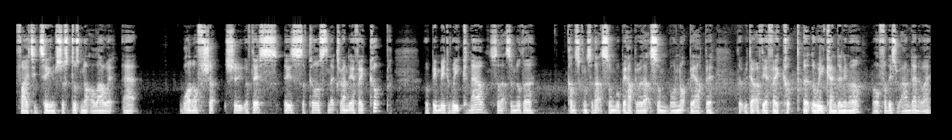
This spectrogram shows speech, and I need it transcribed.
fighting teams, just does not allow it. Uh, one offshoot of this is, of course, the next round of the FA Cup would be midweek now, so that's another consequence of that. Some will be happy with that, some will not be happy that we don't have the FA Cup at the weekend anymore, or for this round anyway.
